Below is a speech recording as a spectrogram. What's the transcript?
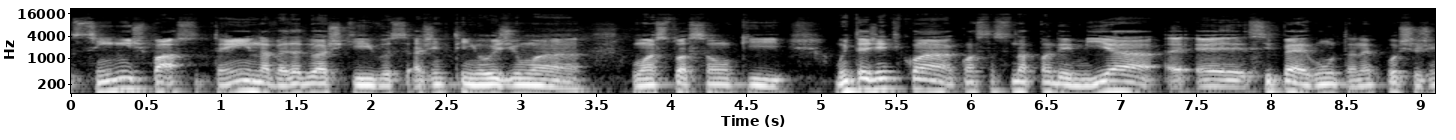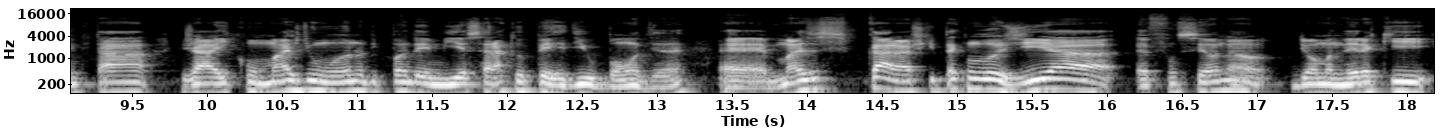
sim, espaço tem. Na verdade, eu acho que você, a gente tem hoje uma uma situação que muita gente com a, com a situação da pandemia é, é, se pergunta, né? Poxa, a gente tá já aí com mais de um ano de pandemia, será que eu perdi o bonde, né? É, mas, cara, acho que tecnologia é, funciona de uma maneira que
